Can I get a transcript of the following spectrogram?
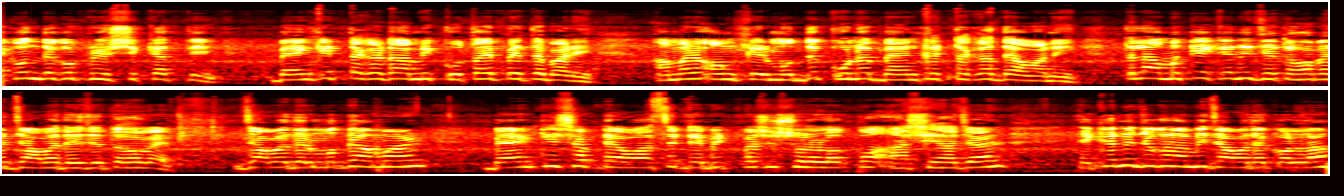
এখন দেখো প্রিয় শিক্ষার্থী, ব্যাংকের টাকাটা আমি কোথায় পেতে পারি? আমার অঙ্কের মধ্যে কোনো ব্যাংকের টাকা দেওয়া নেই। তাহলে আমাকে এখানে যেতে হবে জাবাদে যেতে হবে। জাবাদের মধ্যে আমার ব্যাংক হিসাব দেওয়া আছে ডেবিট পাশে ষোলো লক্ষ আশি হাজার। এখানে যখন আমি জাবাদে করলাম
